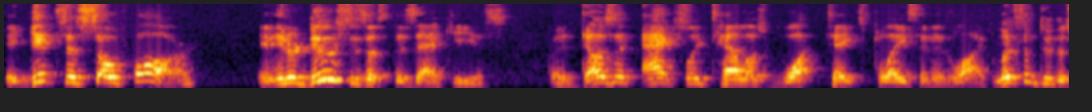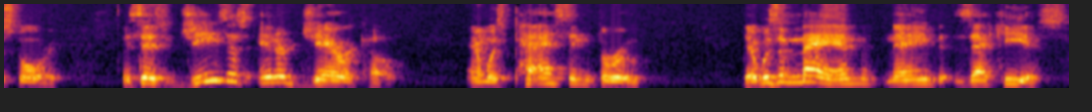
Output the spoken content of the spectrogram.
it gets us so far and introduces us to Zacchaeus, but it doesn't actually tell us what takes place in his life. Listen to the story. It says, Jesus entered Jericho and was passing through. There was a man named Zacchaeus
